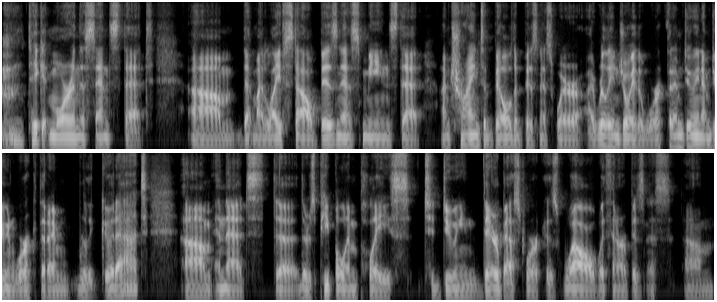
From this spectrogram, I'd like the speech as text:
take it more in the sense that, um, that my lifestyle business means that I'm trying to build a business where I really enjoy the work that I'm doing. I'm doing work that I'm really good at, um, and that the there's people in place to doing their best work as well within our business, um,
